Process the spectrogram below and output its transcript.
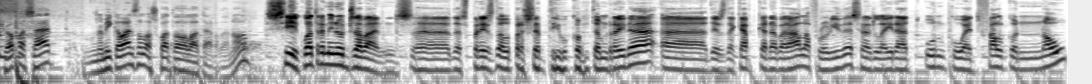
Això ha passat una mica abans de les 4 de la tarda, no? Sí, 4 minuts abans. Eh, després del preceptiu compte enrere, eh, des de Cap Canaveral, a Florida, s'ha enlairat un coet Falcon 9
